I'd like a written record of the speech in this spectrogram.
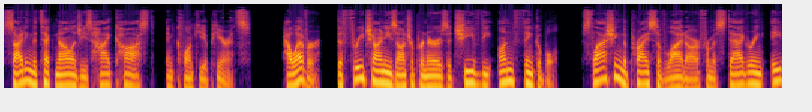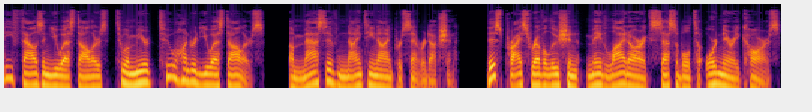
citing the technology's high cost and clunky appearance. However, the three Chinese entrepreneurs achieved the unthinkable, slashing the price of LiDAR from a staggering 80,000 US dollars to a mere 200 US dollars, a massive 99% reduction. This price revolution made LiDAR accessible to ordinary cars,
